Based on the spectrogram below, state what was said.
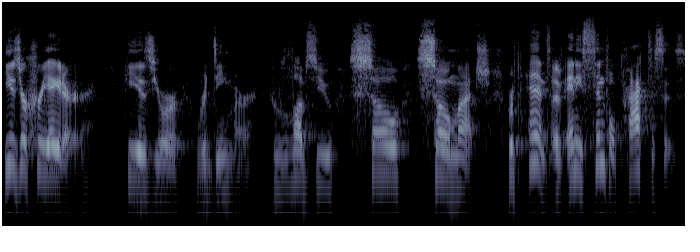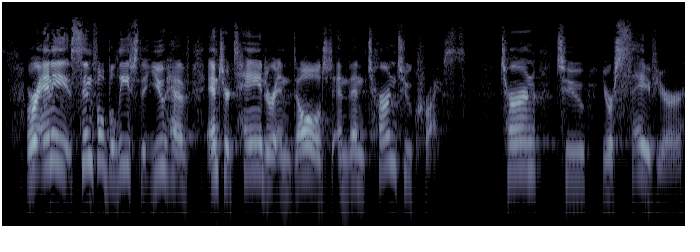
He is your creator, He is your redeemer who loves you so, so much. Repent of any sinful practices or any sinful beliefs that you have entertained or indulged, and then turn to Christ. Turn to your Savior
